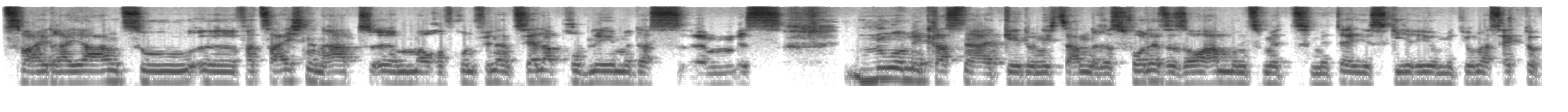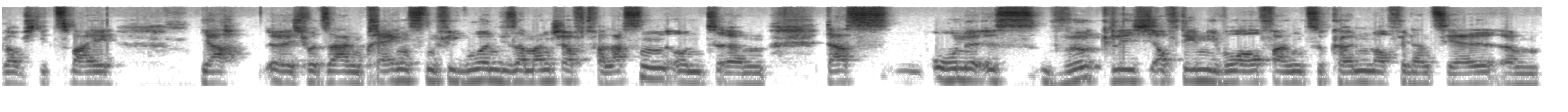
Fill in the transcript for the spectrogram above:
zwei, drei Jahren zu äh, verzeichnen hat, ähm, auch aufgrund finanzieller Probleme, dass ähm, es nur um den Klassenerhalt geht und nichts anderes. Vor der Saison haben uns mit, mit Elias Giri und mit Jonas Hector, glaube ich, die zwei ja, äh, ich würde sagen, prägendsten Figuren dieser Mannschaft verlassen und ähm, das ohne es wirklich auf dem Niveau auffangen zu können, auch finanziell, ähm,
